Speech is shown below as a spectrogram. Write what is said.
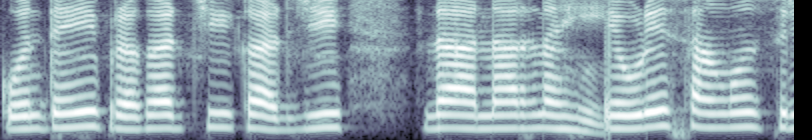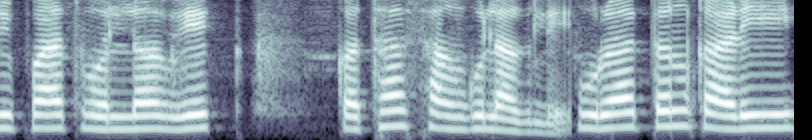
कोणत्याही प्रकारची काळजी राहणार नाही. एवढे सांगून श्रीपाद वल्लभ एक कथा सांगू लागले. पुरातन काळी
